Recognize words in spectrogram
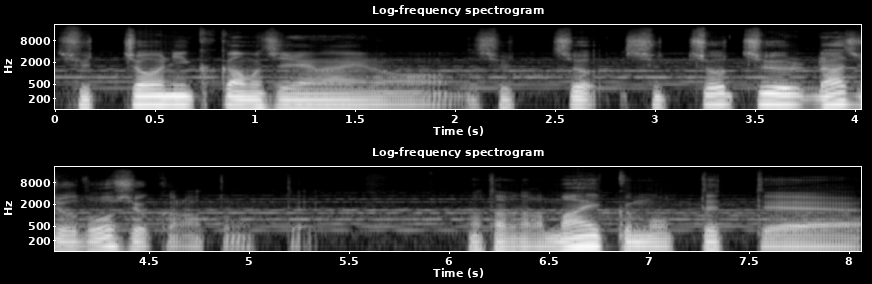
出張に行くかもしれないの。出張、出張中ラジオどうしようかなと思って。まあ多分なんかマイク持ってって、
